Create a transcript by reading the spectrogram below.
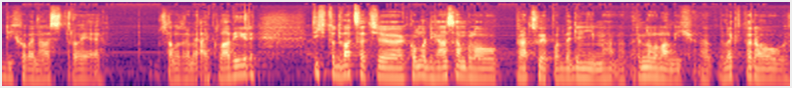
dýchové nástroje, samozrejme aj klavír. Týchto 20 eh, komorných ansamblov pracuje pod vedením renovovaných eh, lektorov,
